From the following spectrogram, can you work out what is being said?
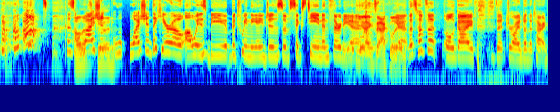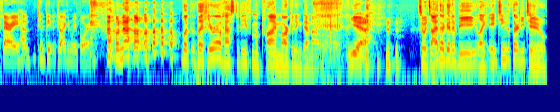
Because Oh, that's why should good. w- why should the hero always be between the ages of 16 and 30? Yeah. yeah, exactly. Yeah, let's have that old guy that drowned on the Taren Ferry have to be the Dragon Reborn. Oh no. Look, the hero has to be from a prime marketing demo. yeah. So it's either going to be like 18 to 32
